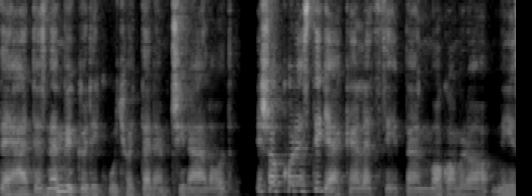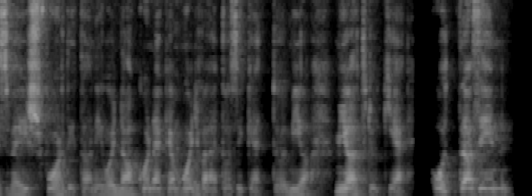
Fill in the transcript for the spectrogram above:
de hát ez nem működik úgy, hogy te nem csinálod. És akkor ezt így el kellett szépen magamra nézve is fordítani, hogy na akkor nekem hogy változik ettől, mi a, mi a trükkje. Ott az én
